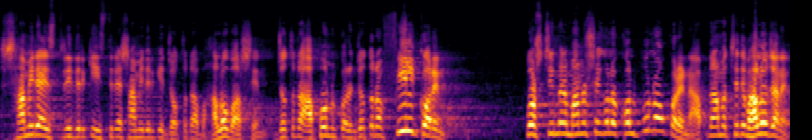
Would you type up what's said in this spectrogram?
স্বামীরা স্ত্রীদেরকে, স্ত্রীরা স্বামীদেরকে যতটা ভালোবাসেন, যতটা আপন করেন, যতটা ফিল করেন, পশ্চিমের মানুষ এগুলো কল্পনাও করে না। আপনার আমার চেয়ে ভালো জানেন,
